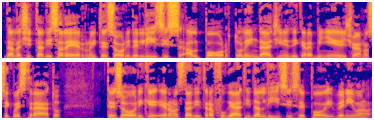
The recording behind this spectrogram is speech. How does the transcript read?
Dalla città di Salerno i tesori dell'ISIS al porto, le indagini dei carabinieri, cioè hanno sequestrato tesori che erano stati trafugati dall'ISIS e poi venivano,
